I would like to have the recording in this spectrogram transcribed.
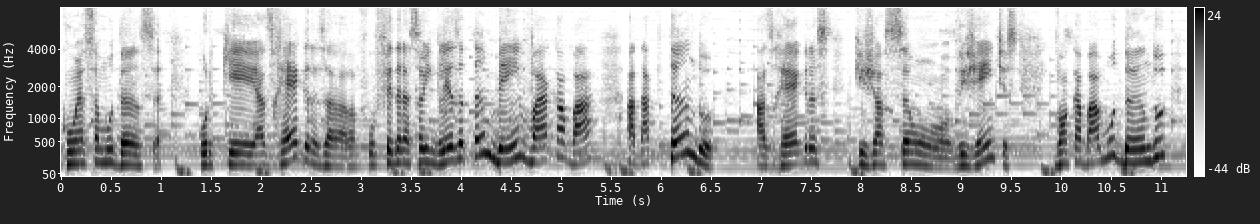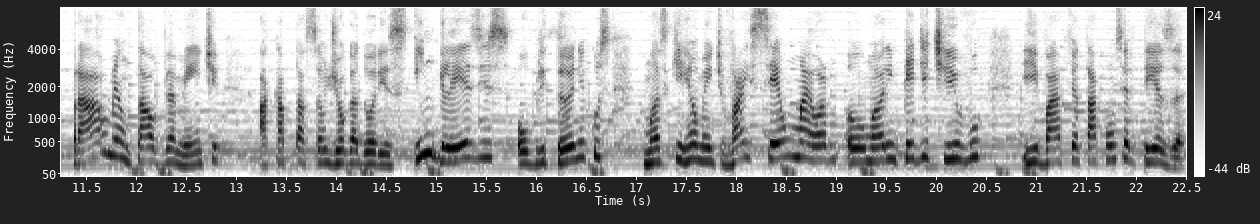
com essa mudança porque as regras, a, Federação Inglesa também vai acabar adaptando as regras que já são vigentes, vão acabar mudando para aumentar, obviamente, a captação de jogadores ingleses ou britânicos, mas que realmente vai ser um maior, um maior impeditivo e vai afetar com certeza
